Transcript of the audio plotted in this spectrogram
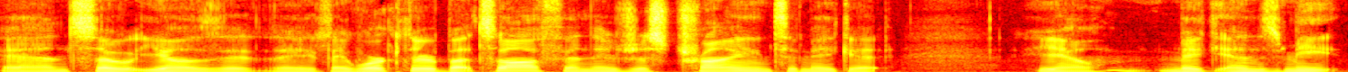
And so, you know, they, they, they work their butts off and they're just trying to make it, you know, make ends meet.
